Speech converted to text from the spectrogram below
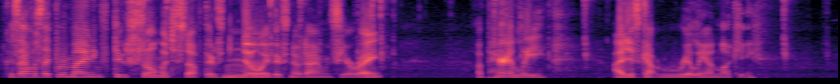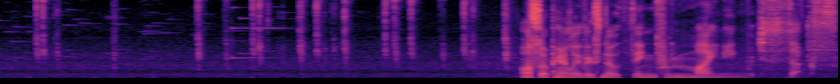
Because I was like, we're mining through so much stuff. There's no way there's no diamonds here, right? Apparently, I just got really unlucky. Also, apparently there's no thing for mining, which sucks.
